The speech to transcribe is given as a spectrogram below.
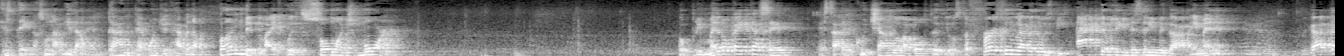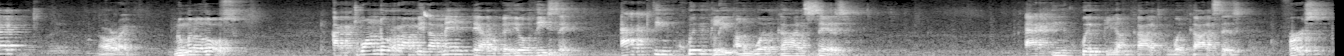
que tengas una vida abundante. I want you to have an abundant life with so much more. But primero que hay que hacer es estar escuchando la voz de Dios. The first thing we gotta do is be actively listening to God. Amen? We got that? All right. Número dos. Actuando rápidamente a lo que Dios dice. Acting quickly on what God says. Acting quickly on God, what God says. First,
